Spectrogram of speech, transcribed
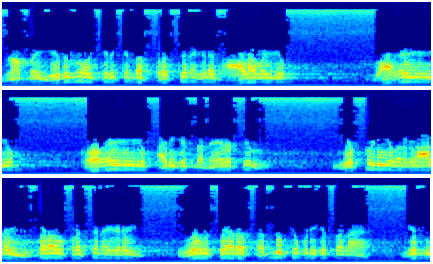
நம்மை எதிர்நோக்கியிருக்கின்ற பிரச்சனைகளின் அளவையும் வகையையும் தொகையையும் அறிகின்ற நேரத்தில் எப்படி இவர்களால இவ்வளவு பிரச்சனைகளை ஒரு சேர சந்திக்க முடிகின்றன என்று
